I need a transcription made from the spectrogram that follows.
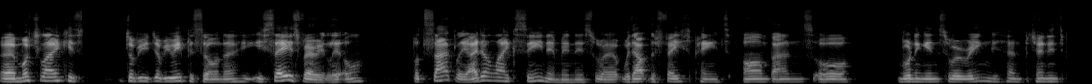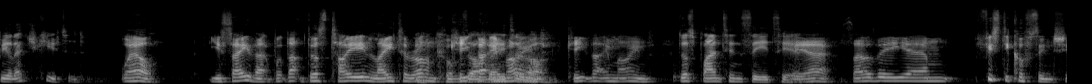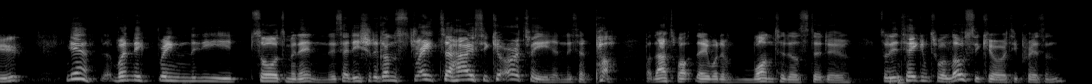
Uh, much like his WWE persona, he he says very little, but sadly, I don't like seeing him in this uh, without the face paint, armbands, or running into a ring and pretending to be electrocuted. Well, you say that, but that does tie in later on. Keep on that in mind. on. Keep that in mind. Just planting seeds here. Yeah. So the um, fisticuffs ensue. Yeah, when they bring the swordsman in, they said he should have gone straight to high security, and they said, "Pah!" But that's what they would have wanted us to do. So they take him to a low security prison,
